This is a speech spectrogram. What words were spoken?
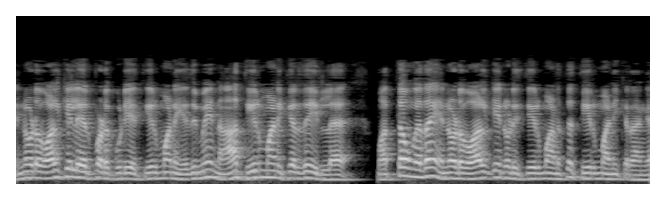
என்னோட வாழ்க்கையில ஏற்படக்கூடிய தீர்மானம் எதுவுமே நான் தீர்மானிக்கிறதே இல்லை. மற்றவங்க தான் என்னோட வாழ்க்கையினுடைய தீர்மானத்தை தீர்மானிக்கிறாங்க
